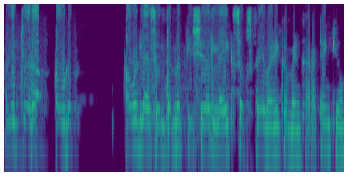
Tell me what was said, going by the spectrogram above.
लेक्चर आवडत आवडला असेल तर नक्की शेअर लाईक सबस्क्राईब आणि कमेंट करा. Thank you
